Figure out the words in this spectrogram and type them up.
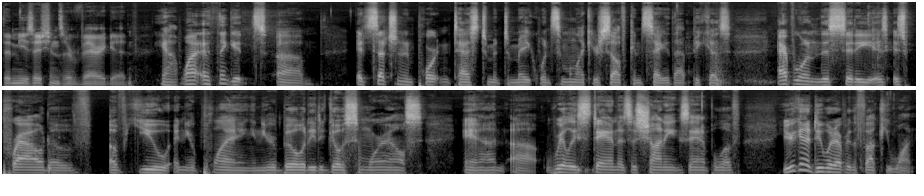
the musicians are very good. Yeah, well, I think it's um, it's such an important testament to make when someone like yourself can say that because everyone in this city is, is proud of of you and your playing and your ability to go somewhere else and uh, really stand as a shining example of you're gonna do whatever the fuck you want.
